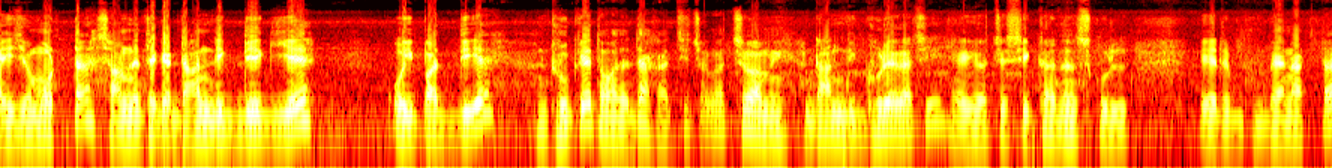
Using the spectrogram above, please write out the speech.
এই যে মোড়টা, সামনে থেকে ডান দিক দিয়ে গিয়ে ওই পার দিয়ে ঢুকে তোমাদের দেখাচ্ছি। পাচ্ছ আমি ডান দিক ঘুরে গেছি, এই হচ্ছে শিক্ষাদান স্কুলের ব্যানারটা।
